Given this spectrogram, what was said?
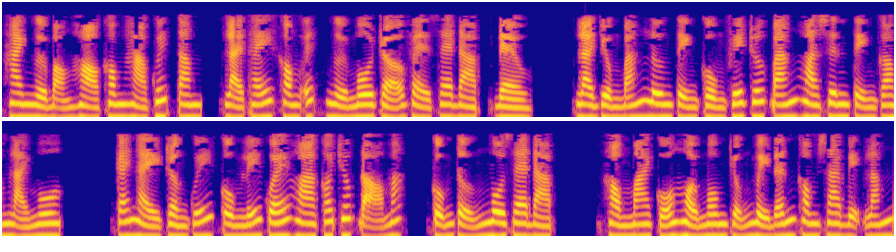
Hai người bọn họ không hạ quyết tâm, lại thấy không ít người mua trở về xe đạp, đều là dùng bán lương tiền cùng phía trước bán hoa sinh tiền gom lại mua. Cái này Trần Quý cùng Lý Quế Hoa có chút đỏ mắt, cũng tưởng mua xe đạp. Hồng Mai của hội môn chuẩn bị đến không sai biệt lắm,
